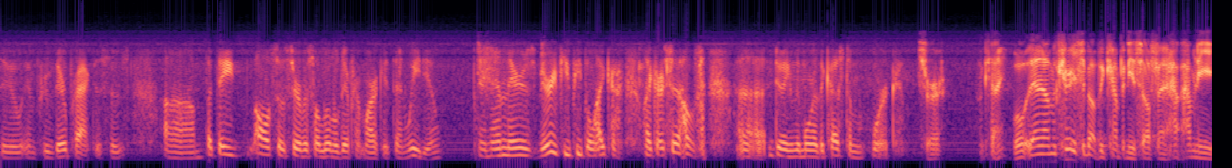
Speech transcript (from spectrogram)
to improve their practices. Um, but they also service a little different market than we do and then there's very few people like like ourselves uh, doing the more of the custom work. Sure. Okay. Well, and I'm curious about the company itself and how, how many,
